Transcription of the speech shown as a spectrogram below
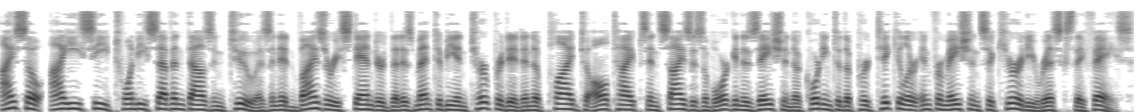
ISO – IEC 27002 is an advisory standard that is meant to be interpreted and applied to all types and sizes of organization according to the particular information security risks they face.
